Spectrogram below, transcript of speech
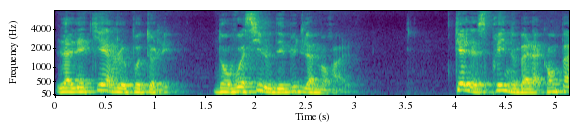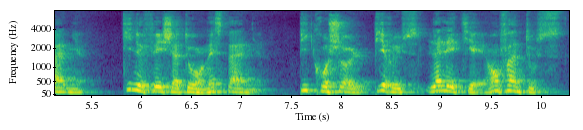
La laitière et le potelet, dont voici le début de la morale. Quel esprit ne bat la campagne? Qui ne fait château en Espagne? Picrochole, Pyrrhus, la laitière, enfin tous,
